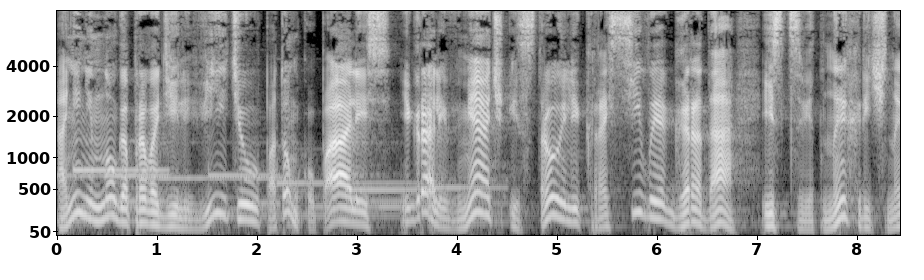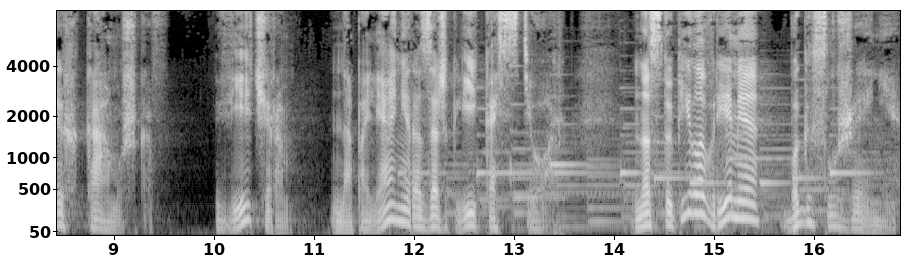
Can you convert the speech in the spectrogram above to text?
они немного проводили Витю, потом купались, играли в мяч и строили красивые города из цветных речных камушков. Вечером на поляне разожгли костер. Наступило время богослужения.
